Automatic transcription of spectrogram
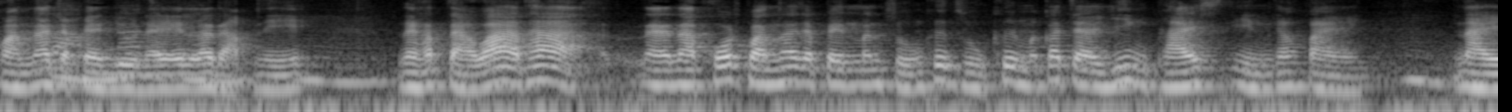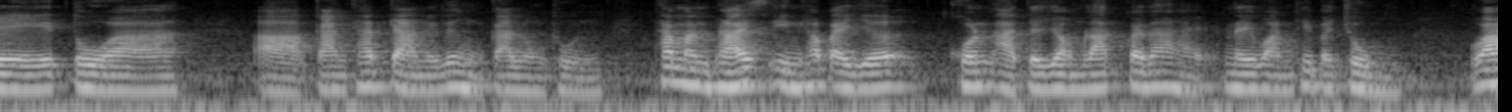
ความน่าจะเป็นอยู่ในระดับนี้อืมนะครับแต่ว่าถ้าในอนาคตความน่าจะเป็นมันสูงขึ้นสูงขึ้น มันก็จะยิ่ง price in เข้าไปอืมในตัวอ่าการคาดการณ์ในเรื่องของการลงทุน ถ้ามัน price in เข้าไปเยอะคนอาจจะยอมรับก็ได้ในวันที่ประชุมว่า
